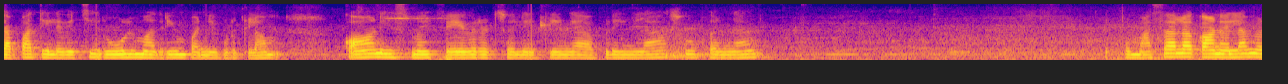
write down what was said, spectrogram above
சப்பாத்தியில் வச்சு ரோல் மாதிரியும் பண்ணி கொடுக்கலாம். கார்ன் இஸ் மை ஃபேவரட் சொல்லியிருக்கீங்க. அப்படிங்களா? சூப்பருங்க. இப்போ மசாலா கான் எல்லாமே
